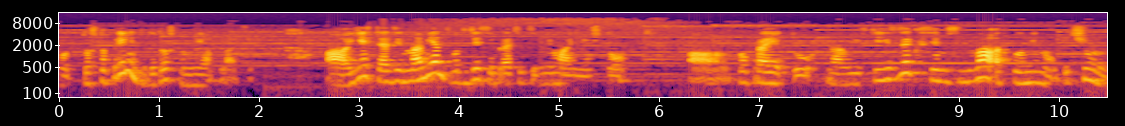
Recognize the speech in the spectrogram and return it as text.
Вот, то, что принято, это то, что мне оплатят. А, есть один момент, вот здесь обратите внимание, что а, по проекту на английский язык 72 отклонено. Почему?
